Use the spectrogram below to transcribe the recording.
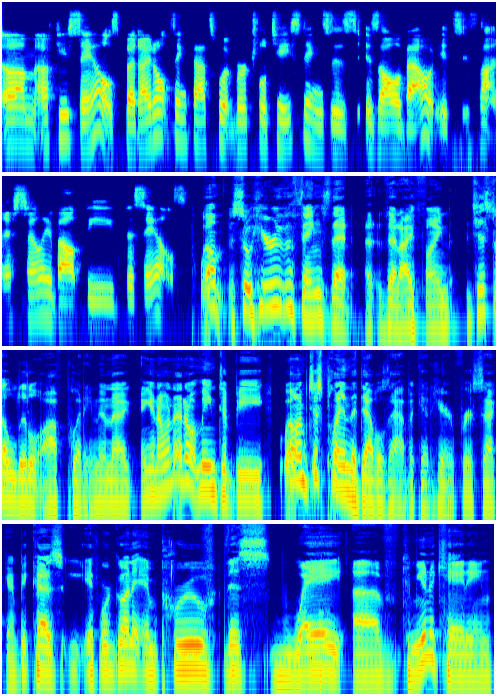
um, a few sales. But I don't think that's what virtual tastings is is all about about. It's it's not necessarily about the the sales. Well, so here are the things that that I find just a little off putting, and I you know, and I don't mean to be. Well, I'm just playing the devil's advocate here for a second because if we're going to improve this way of communicating,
